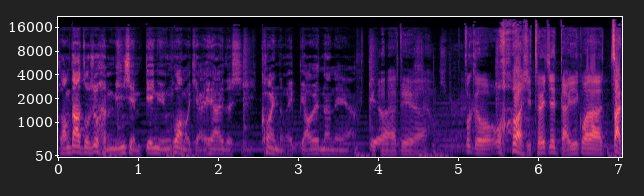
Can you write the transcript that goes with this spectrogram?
黄大洲就很明显边缘化嘛，起来遐就是看两个表演安尼啊。对啊对啊。不过我还是推荐大家看战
